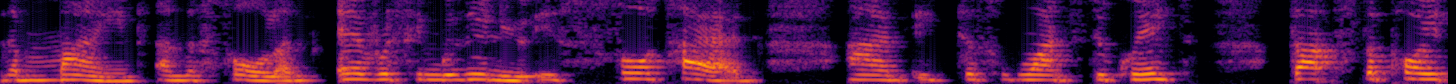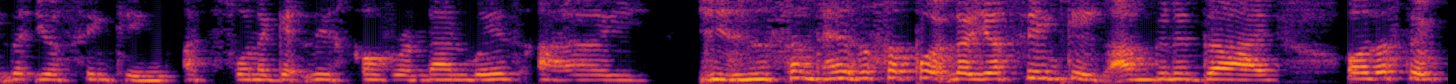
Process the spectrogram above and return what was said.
the mind, and the soul, and everything within you is so tired and it just wants to quit. That's the point that you're thinking, I just want to get this over and done with. I sometimes that's the point that you're thinking, I'm gonna die. Or that's the,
